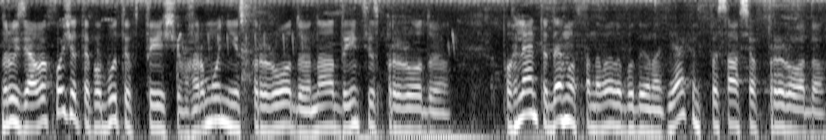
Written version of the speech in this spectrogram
Друзі, а ви хочете побути в тиші, в гармонії з природою, наодинці з природою? Погляньте, де ми встановили будинок, як він вписався в природу.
